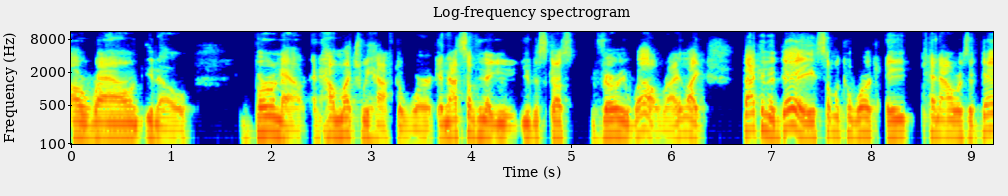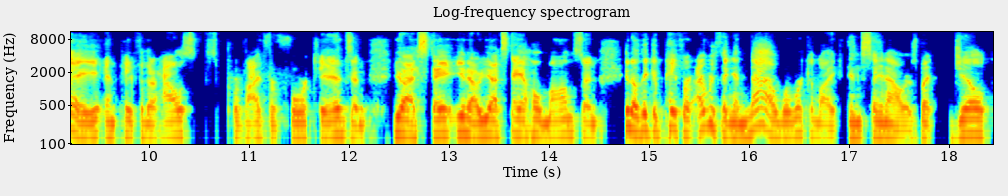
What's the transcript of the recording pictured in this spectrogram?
around, you know, burnout and how much we have to work and that's something that you you discussed very well right like back in the day someone could work eight ten hours a day and pay for their house provide for four kids and you had stay you know you had stay at home moms and you know they could pay for everything and now we're working like insane hours but jill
